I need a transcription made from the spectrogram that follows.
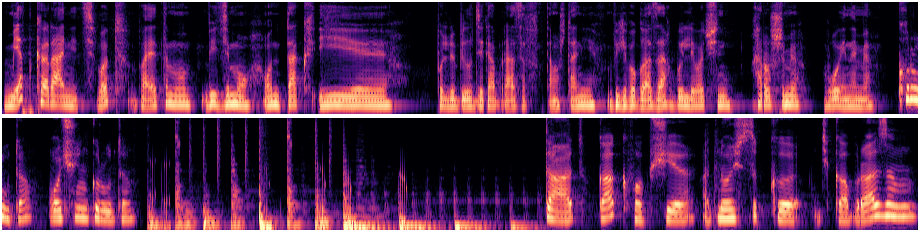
метко ранить. Вот поэтому, видимо, он так и полюбил дикобразов, потому что они в его глазах были очень хорошими воинами. Круто, очень круто. Тат, как вообще относятся к дикобразам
